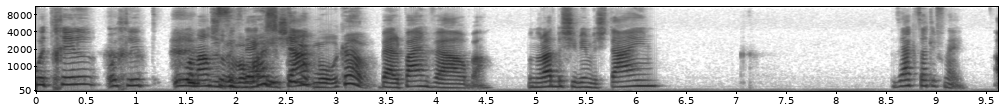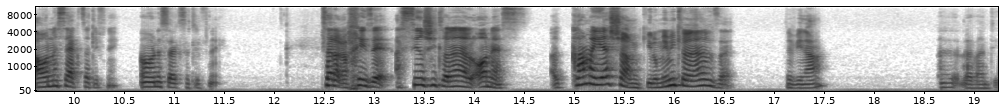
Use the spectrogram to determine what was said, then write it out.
הוא התחיל, הוא החליט, הוא אמר שהוא מזדהה כאישה כאילו מורכב. ב-2004. הוא נולד ב-72. זה היה קצת לפני. האונס היה קצת לפני. האונס היה קצת לפני. בסדר, אחי, זה אסיר שהתלונן על אונס. כמה יש שם? כאילו, מי מתלונן על זה? מבינה? אה, לא הבנתי.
